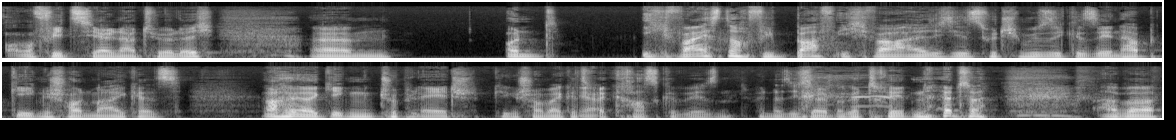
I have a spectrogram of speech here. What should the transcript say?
offiziell natürlich. Ähm, und ich weiß noch, wie buff ich war, als ich diese Switching Music gesehen habe gegen Shawn Michaels. Ach ja, gegen Triple H. Gegen Shawn Michaels Ja. wäre krass gewesen, wenn er sich selber getreten hätte. Aber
